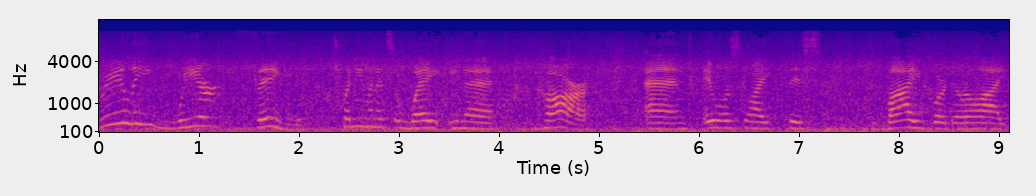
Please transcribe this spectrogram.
really weird thing 20 minutes away in a car. And it was like this vibe where they were like,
